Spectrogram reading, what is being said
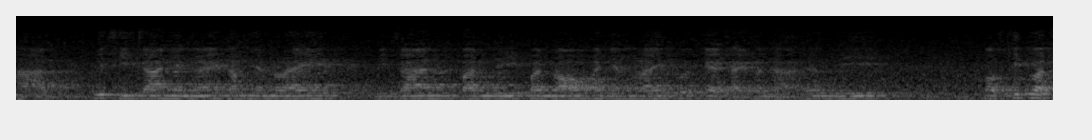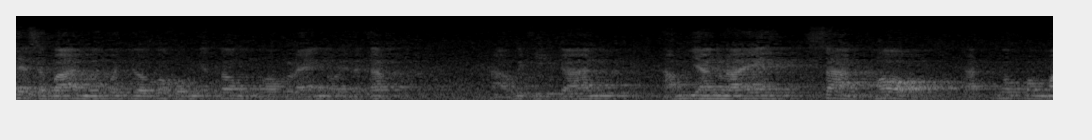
หาวิธีการยังไงทำอย่างไร มีการปันดีปันน้องกันอย่างไร เพื่อแก้ไขปัญหาเรื่องนี้ ก็คิดว่าเทศบาลเมืองประจวบก็คงจะต้องออกแรงหน่อยนะครับหาวิธีการทำอย่างไรสร้างท่อจัดงบประม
